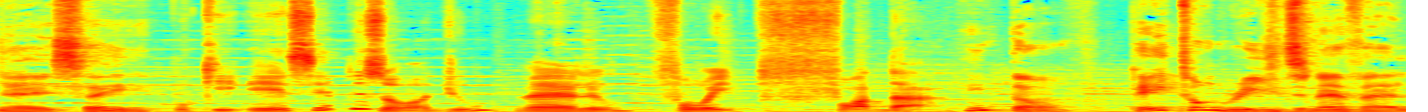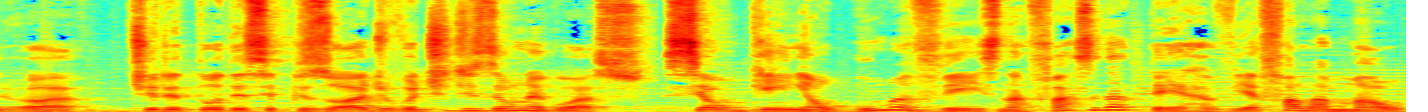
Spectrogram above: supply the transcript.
É isso aí. Porque esse episódio, velho, foi foda. Então, Peyton Reed, né, velho? Ó, diretor desse episódio, vou te dizer um negócio. Se alguém alguma vez na face da Terra vier falar mal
